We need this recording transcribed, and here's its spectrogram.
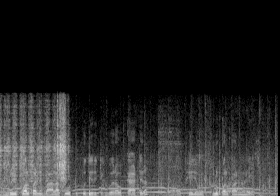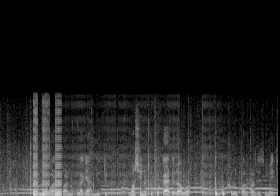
हाम्रो यो पल पार्ने भालाको टुप्पो धेरै तिखो भएर अब काटेर फेरि अब ठुलो पल पार्न लागेको छ ठुलो पल पार्नुको लागि हामीले त्यो मसिनो टुप्पो काटेर अब ठुलो पल पार्दैछौँ है त।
